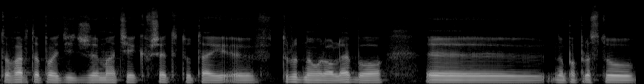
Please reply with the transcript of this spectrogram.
to warto powiedzieć, że Maciek wszedł tutaj y, w trudną rolę, bo y, no po prostu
